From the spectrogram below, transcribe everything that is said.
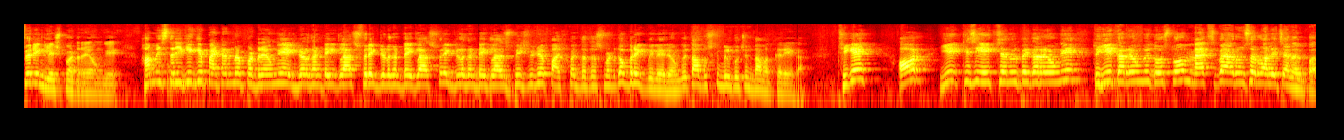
फिर इंग्लिश पढ़ रहे होंगे। हम इस तरीके के पैटर्न में पढ़ रहे होंगे, एक डेढ़ घंटे की क्लास फिर एक डेढ़ घंटे की क्लास फिर एक डेढ़ घंटे की क्लास बीच बीच में पाँच पाँच दस दस मिनट का ब्रेक भी ले रहे होंगे तो आप उसकी बिल्कुल चिंता मत करिएगा। ठीक है? और ये किसी एक चैनल पे कर रहे होंगे तो ये कर रहे होंगे दोस्तों मैथ्स बाय अरुण सर वाले चैनल पर।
